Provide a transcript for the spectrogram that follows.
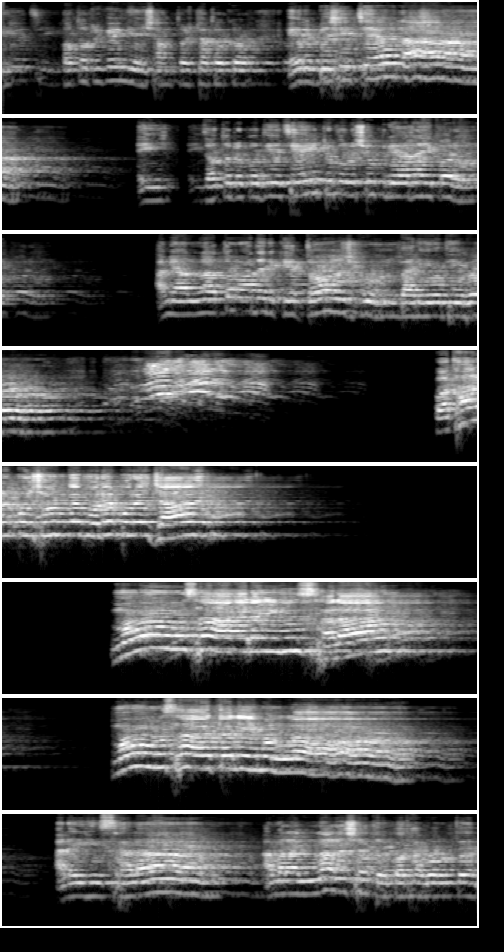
ততটুকুই নিয়ে সন্তুষ্ট থাকো। এর বেশি চেয়েও না। এই যতটুকু দিয়েছি, এইটুকুর শুক্রিয়া আদায় করো। আমি আল্লাহ তোমাদেরকে দশ গুণ বাড়িয়ে দিব। কথার প্রসঙ্গে মনে পড়ে যায় সালাম আমার আল্লাহর সাথে কথা বলতেন।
